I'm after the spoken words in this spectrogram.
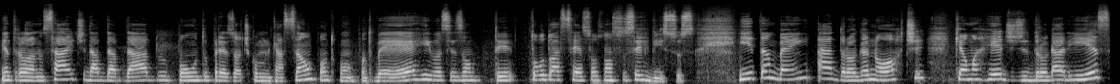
Entra lá no site www.presotecomunicação.com.br e vocês vão ter todo o acesso aos nossos serviços. E também a Droga Norte, que é uma rede de drogarias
